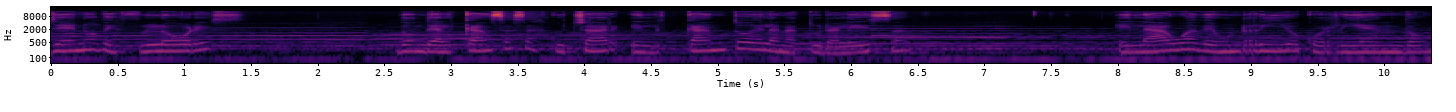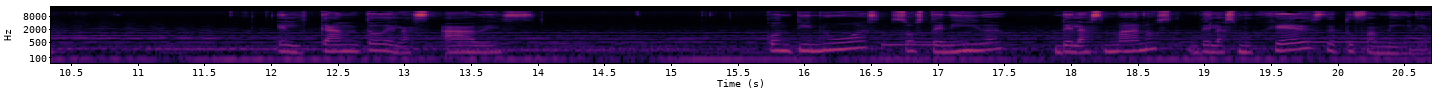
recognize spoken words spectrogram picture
lleno de flores, donde alcanzas a escuchar el canto de la naturaleza, el agua de un río corriendo, el canto de las aves. Continúas sostenida de las manos de las mujeres de tu familia.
